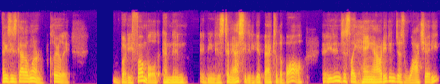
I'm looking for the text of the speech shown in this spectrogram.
Things he's got to learn clearly but he fumbled. And then, I mean, his tenacity to get back to the ball, he didn't just like hang out. He didn't just watch it. He,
